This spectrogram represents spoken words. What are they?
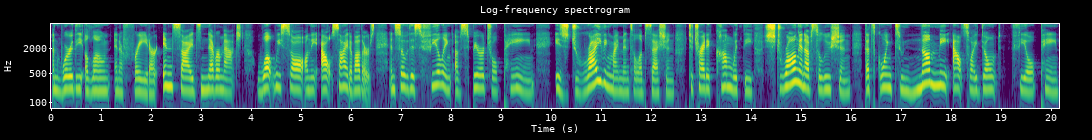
unworthy, alone, and afraid. Our insides never matched what we saw on the outside of others. And so, this feeling of spiritual pain is driving my mental obsession to try to come with the strong enough solution that's going to numb me out so I don't feel pain.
